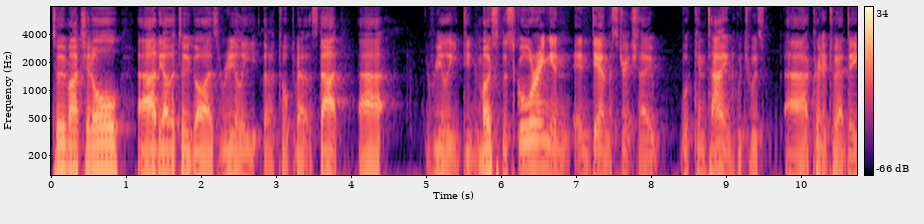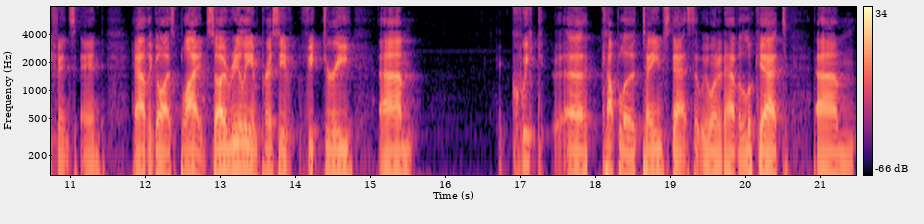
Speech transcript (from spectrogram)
too much at all. Uh, the other two guys really that I talked about at the start uh, really did most of the scoring, and, and down the stretch they were contained, which was uh, credit to our defense and how the guys played. So really impressive victory. Um, quick uh, couple of team stats that we wanted to have a look at. Um,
